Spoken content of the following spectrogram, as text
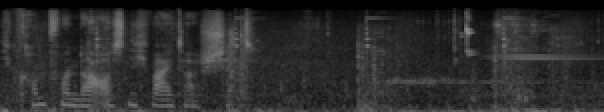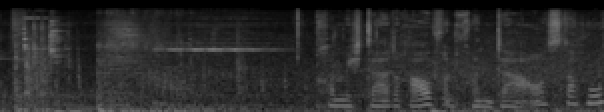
Ich komme von da aus nicht weiter. Shit. Komme ich da drauf und von da aus da hoch?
